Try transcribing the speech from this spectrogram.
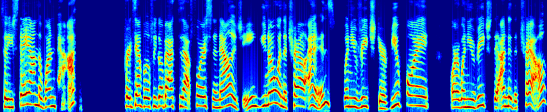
So you stay on the one path for example, if we go back to that forest analogy, you know when the trail ends, when you've reached your viewpoint or when you reach the end of the trail,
